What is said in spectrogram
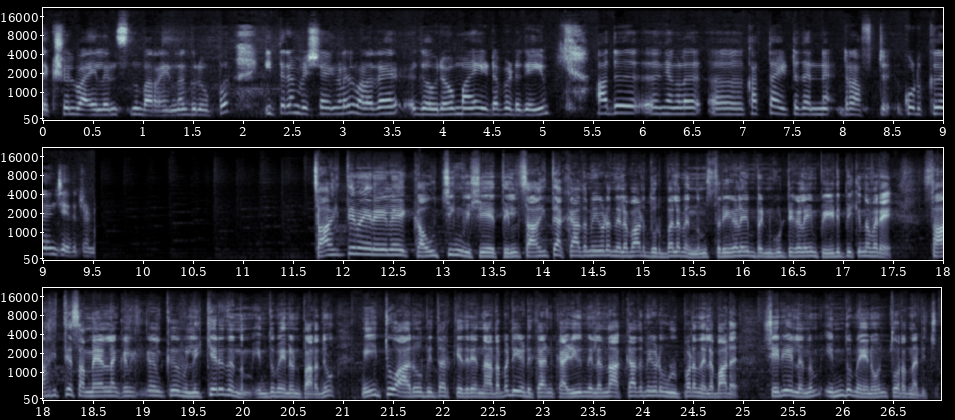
സെക്ഷൽ വയലൻസ് എന്ന് പറയുന്ന ഗ്രൂപ്പ് ഇത്തരം വിഷയങ്ങളിൽ വളരെ ഗൗരവമായി ഇടപെടുകയും അത് ഞങ്ങൾ കത്തായിട്ട് തന്നെ ഡ്രാഫ്റ്റ് കൊടുക്കുകയും ചെയ്തിട്ടുണ്ട്. സാഹിത്യമേഖലയിലെ കൗച്ചിങ് വിഷയത്തിൽ സാഹിത്യ അക്കാദമിയുടെ നിലപാട് ദുർബലമെന്നും സ്ത്രീകളെയും പെൺകുട്ടികളെയും പീഡിപ്പിക്കുന്നവരെ സാഹിത്യ സമ്മേളനങ്ങൾക്ക് വിളിക്കരുതെന്നും ഇന്ദുമേനോൻ പറഞ്ഞു. മീറ്റു ആരോപിതർക്കെതിരെ നടപടിയെടുക്കാൻ കഴിയുന്നില്ലെന്ന അക്കാദമിയുടെ ഉൾപ്പെടെ നിലപാട് ശരിയല്ലെന്നും ഇന്ദുമേനോൻ തുറന്നടിച്ചു.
